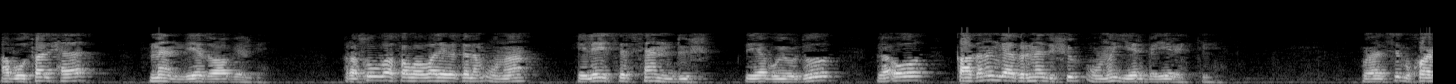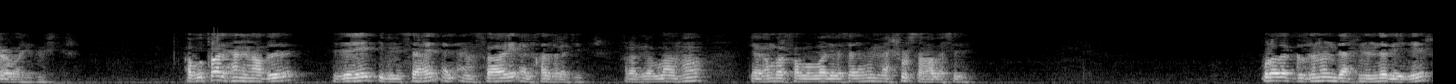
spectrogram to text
Abu Talhə, mən deyə cavab verdi. Rasulullah səlləm ona, elə isə sən düş deyə buyurdu və o, qadının qəbrinə düşüb onu yerbəyer etdi. Bu hədisi Buxar rəvayət etmişdir. Abu Talhənin adı Zeyd ibn Səhəl Əl-Ənsari Əl-Xəzrəcidir. Radiyallahu anhu, Peyğəmbər sələmin məşhur sahabəsidir. Burada qızının dəfnində deyilir.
